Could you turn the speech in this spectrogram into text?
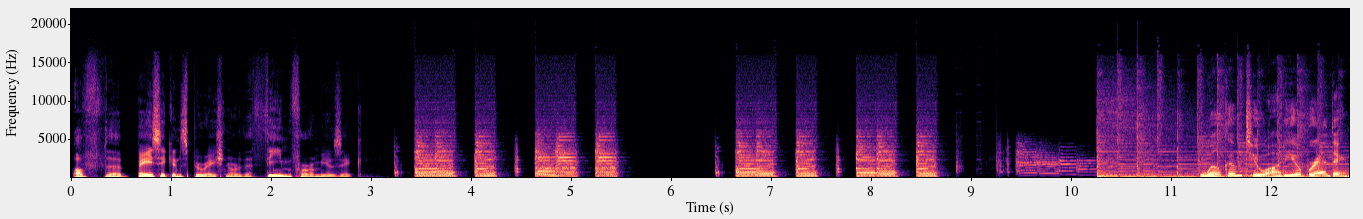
of the basic inspiration or the theme for a music Welcome to Audio Branding,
